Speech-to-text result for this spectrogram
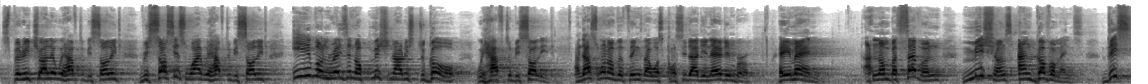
Spiritually, we have to be solid. Resources wise, we have to be solid. Even raising up missionaries to go, we have to be solid. And that's one of the things that was considered in Edinburgh. Amen. And number seven, missions and governments. This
